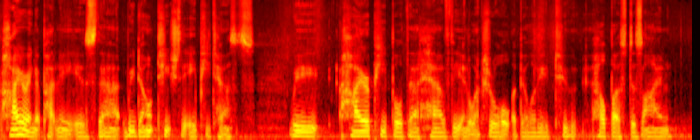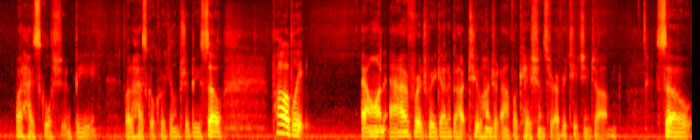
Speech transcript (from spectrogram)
hiring at Putney is that we don't teach the AP tests. We hire people that have the intellectual ability to help us design what high school should be, what a high school curriculum should be. So, probably on average, we get about 200 applications for every teaching job. So,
